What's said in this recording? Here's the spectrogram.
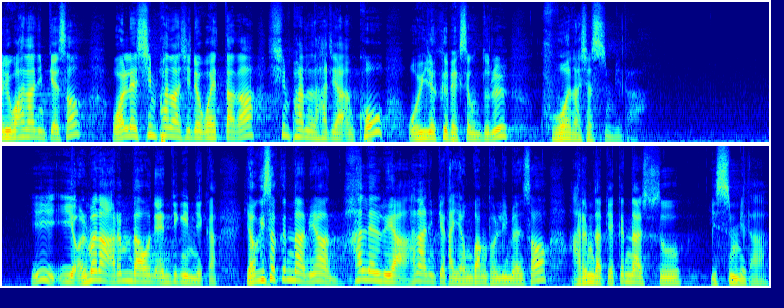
그리고 하나님께서 원래 심판하시려고 했다가 심판을 하지 않고 오히려 그 백성들을 구원하셨습니다. 이, 이 얼마나 아름다운 엔딩입니까? 여기서 끝나면 할렐루야 하나님께 다 영광 돌리면서 아름답게 끝날 수 있습니다.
